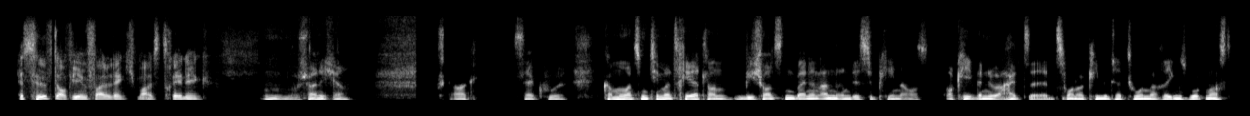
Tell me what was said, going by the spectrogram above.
es hilft auf jeden Fall, denke ich mal, als Training. Hm, wahrscheinlich, ja. Stark. Sehr cool. Kommen wir mal zum Thema Triathlon. Wie schaut's denn bei den anderen Disziplinen aus? Okay, wenn du halt äh, 200 Kilometer Touren nach Regensburg machst,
